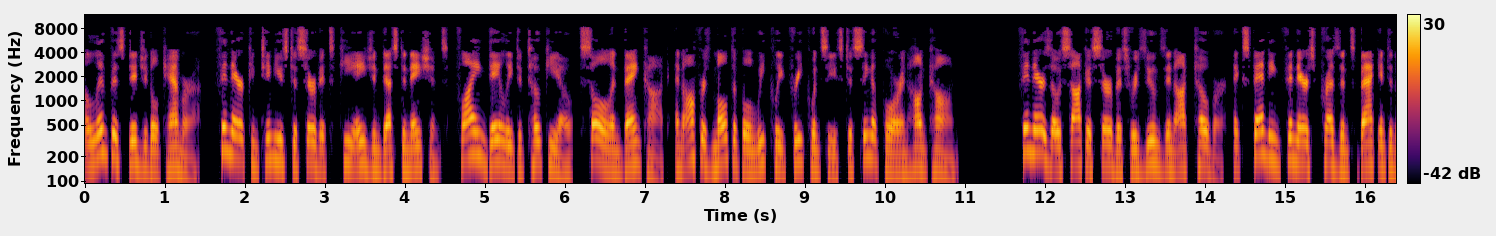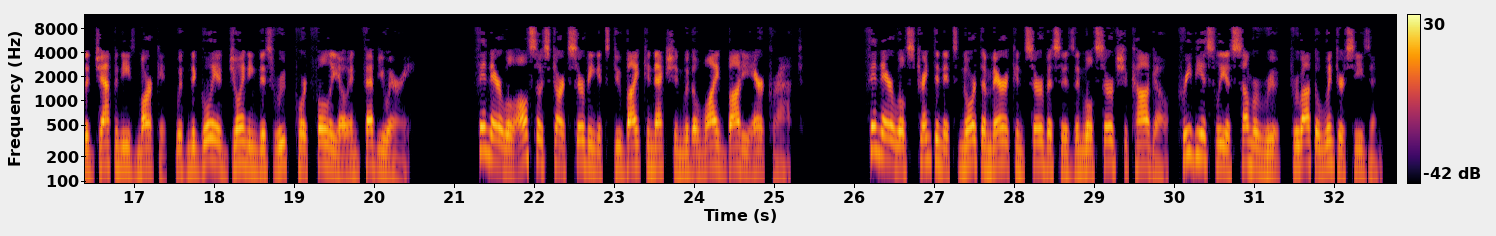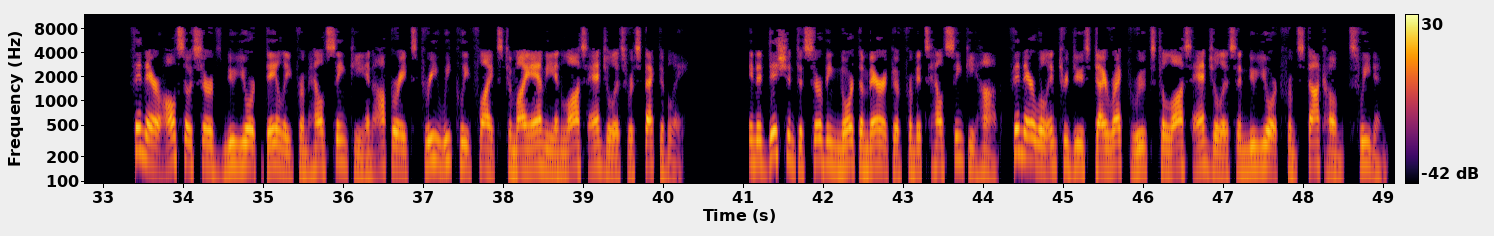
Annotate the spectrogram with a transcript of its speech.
Olympus Digital Camera. Finnair continues to serve its key Asian destinations, flying daily to Tokyo, Seoul and Bangkok, and offers multiple weekly frequencies to Singapore and Hong Kong. Finnair's Osaka service resumes in October, expanding Finnair's presence back into the Japanese market, with Nagoya joining this route portfolio in February. Finnair will also start serving its Dubai connection with a wide-body aircraft. Finnair will strengthen its North American services and will serve Chicago, previously a summer route, throughout the winter season. Finnair also serves New York daily from Helsinki and operates three weekly flights to Miami and Los Angeles respectively. In addition to serving North America from its Helsinki hub, Finnair will introduce direct routes to Los Angeles and New York from Stockholm, Sweden.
